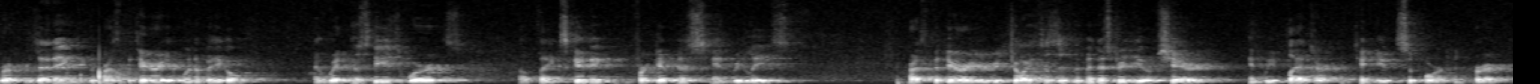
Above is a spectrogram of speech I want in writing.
Representing the Presbytery of Winnebago, I witness these words of thanksgiving, forgiveness, and release. The Presbytery rejoices in the ministry you have shared and we pledge our continued support and prayer.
